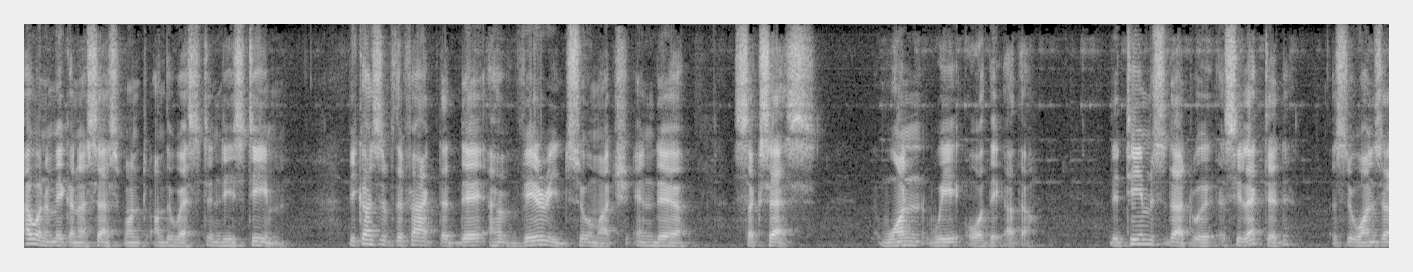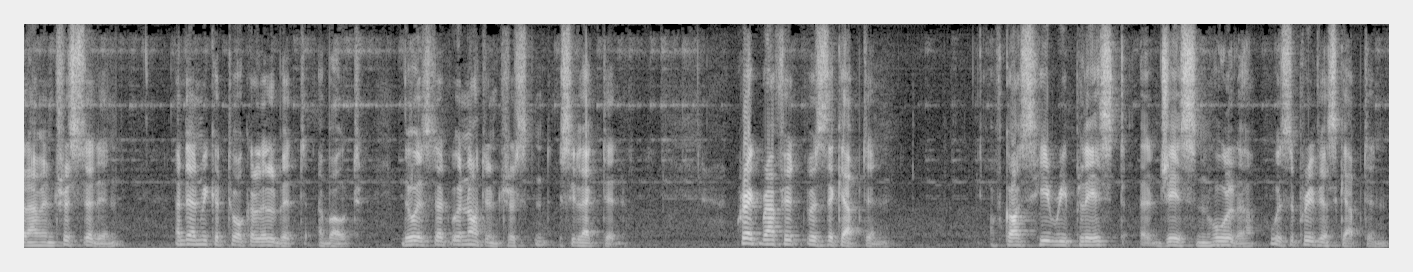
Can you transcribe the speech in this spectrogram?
I want to make an assessment on the West Indies team because of the fact that they have varied so much in their success, one way or the other. The teams that were selected is the ones that I'm interested in and then we could talk a little bit about those that were not interested, selected. Kraigg Brathwaite was the captain. Of course, he replaced uh, Jason Holder, who was the previous captain,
